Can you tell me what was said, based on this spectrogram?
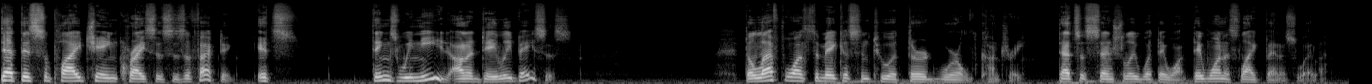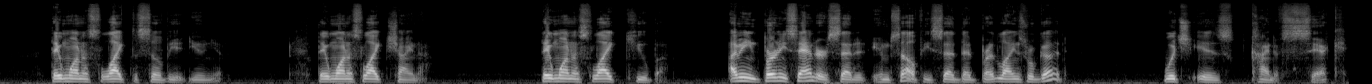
that this supply chain crisis is affecting. It's things we need on a daily basis. The left wants to make us into a third world country. That's essentially what they want. They want us like Venezuela. They want us like the Soviet Union. They want us like China. They want us like Cuba. I mean, Bernie Sanders said it himself. He said that bread lines were good which is kind of sick.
